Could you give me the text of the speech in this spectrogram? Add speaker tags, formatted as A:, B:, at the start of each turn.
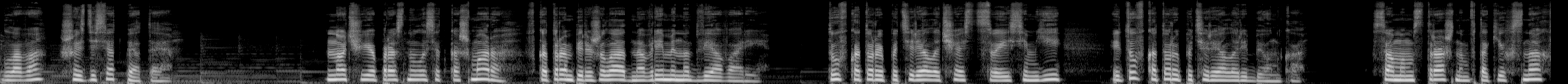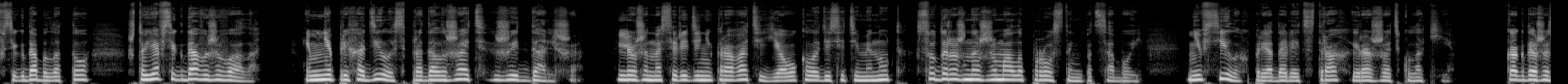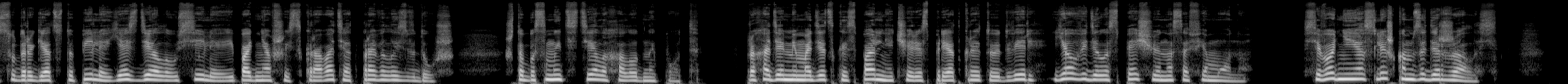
A: Глава 65. Ночью я проснулась от кошмара, в котором пережила одновременно две аварии. Ту, в которой потеряла часть своей семьи, и ту, в которой потеряла ребенка. Самым страшным в таких снах всегда было то, что я всегда выживала, и мне приходилось продолжать жить дальше. Лежа на середине кровати, я около десяти минут судорожно сжимала простынь под собой — не в силах преодолеть страх и разжать кулаки. Когда же судороги отступили, я сделала усилие и, поднявшись с кровати, отправилась в душ, чтобы смыть с тела холодный пот. Проходя мимо детской спальни через приоткрытую дверь, я увидела спящую на софе Мону. Сегодня я слишком задержалась,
